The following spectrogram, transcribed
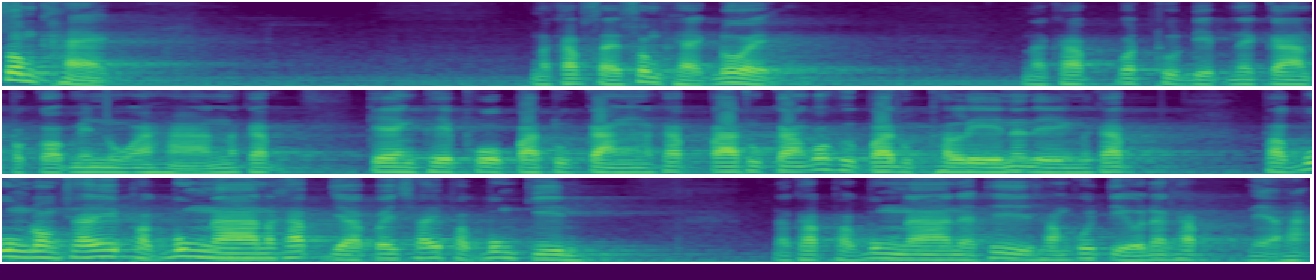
ส้มแขก นะครับใส่ส้มแขกด้วยนะครับวัตถุดิบในการประกอบเมนูอาหารนะครับ แกงเทโพปลาตุกังนะครับปลาตุกังก็คือปลาดุกทะเลนั่นเองนะครับผักบุ้งต้องใช้ผักบุ้งนานะครับ อย่าไปใช้ผักบุ้งกินนะครับผักบุ้งนาเนี่ยที่ทำก๋วยเตี๋ยวนะครับเนี่ยฮะ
